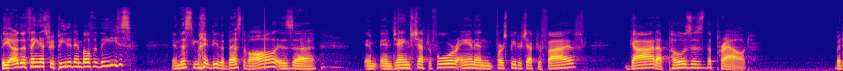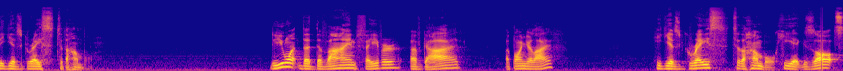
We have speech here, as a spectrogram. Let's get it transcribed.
the other thing that's repeated in both of these, and this may be the best of all, is uh, in, in James chapter 4 and in 1 Peter chapter 5 God opposes the proud, but he gives grace to the humble. Do you want the divine favor of God upon your life? He gives grace to the humble. He exalts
